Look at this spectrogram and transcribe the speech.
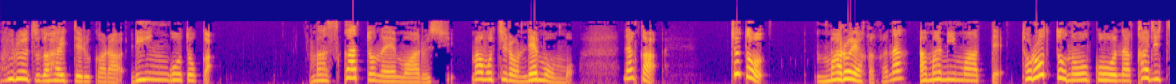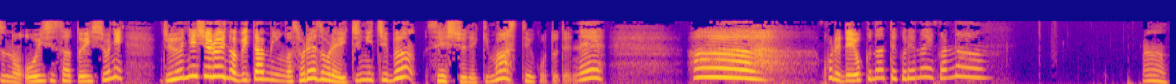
フルーツが入ってるから、リンゴとか、マスカットの絵もあるし、まあもちろんレモンも。なんか、ちょっと、まろやかかな？甘みもあって、とろっと濃厚な果実の美味しさと一緒に、12種類のビタミンがそれぞれ1日分摂取できます。ということでね。はぁ、これで良くなってくれないかな？うん。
